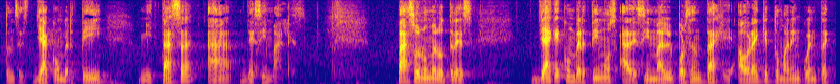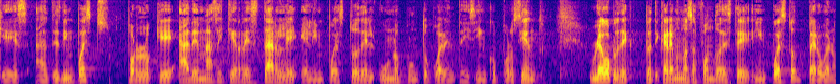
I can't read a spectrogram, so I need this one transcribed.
Entonces ya convertí mi tasa a decimales. Paso número 3. Ya que convertimos a decimal el porcentaje, ahora hay que tomar en cuenta que es antes de impuestos, por lo que además hay que restarle el impuesto del 1.45%. Luego platicaremos más a fondo de este impuesto, pero bueno,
